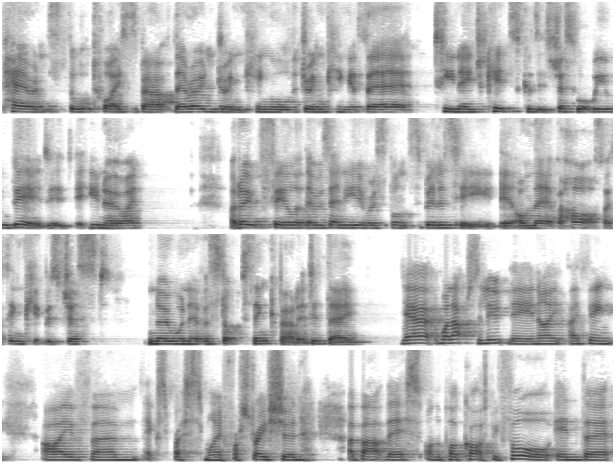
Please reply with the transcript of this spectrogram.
parents thought twice about their own drinking or the drinking of their teenage kids because it's just what we all did. It, it, you know, I I don't feel that there was any irresponsibility on their behalf. I think it was just no one ever stopped to think about it, did they? Yeah, well, absolutely. And I, I think I've um, expressed my frustration about this on the podcast before, in that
